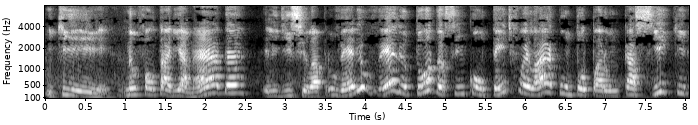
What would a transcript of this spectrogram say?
e que não faltaria nada. Ele disse lá para o velho, e o velho, todo assim contente, foi lá, contou para um cacique,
